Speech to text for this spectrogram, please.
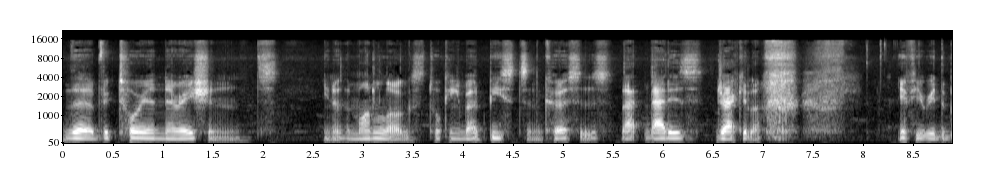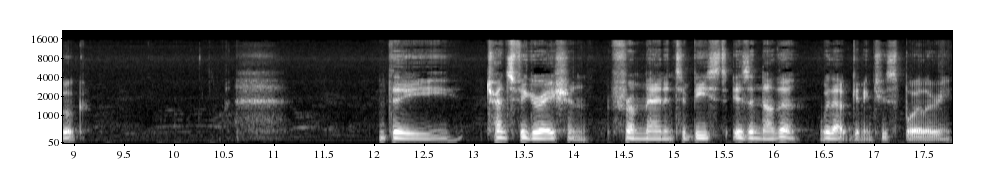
the Victorian narrations, you know, the monologues talking about beasts and curses. That that is Dracula, if you read the book. The transfiguration from man into beast is another, without getting too spoilery.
